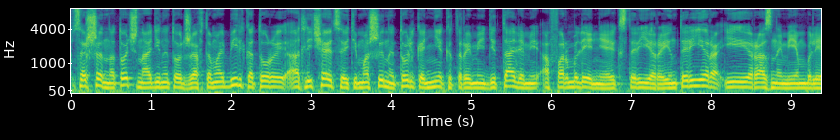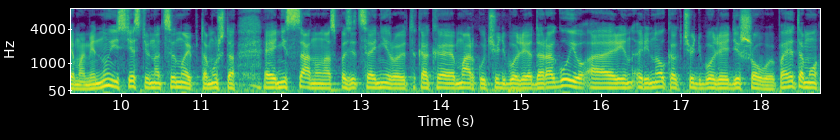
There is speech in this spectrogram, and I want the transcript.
совершенно точно один и тот же автомобиль, который отличаются эти машины только некоторыми деталями оформления экстерьера и интерьера и разными эмблемами. Ну, естественно, ценой, потому что э, Nissan у нас позиционирует как э, марку чуть более дорогую, а Renault как чуть более дешевую. Поэтому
